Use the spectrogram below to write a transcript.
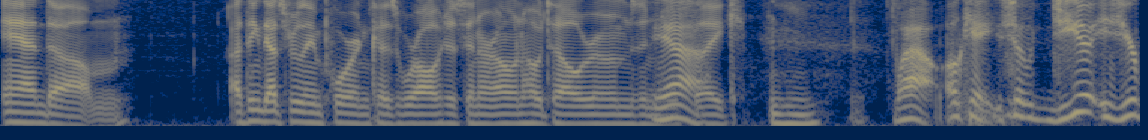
and um, I think that's really important because we're all just in our own hotel rooms and Yeah. just like hmm wow. Okay, so do you? Is your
